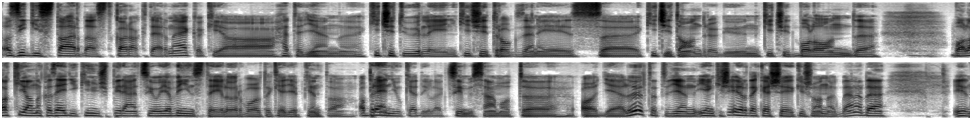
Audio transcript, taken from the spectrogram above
az Iggy Stardust karakternek, aki a, hát egy ilyen kicsit űrlény, kicsit rockzenész, kicsit androgyn, kicsit bolond, valaki, annak az egyik inspirációja Vince Taylor volt, aki egyébként a, a Brand New Cadillac című számot adja elő, tehát ilyen, ilyen kis érdekességek is vannak benne, de én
